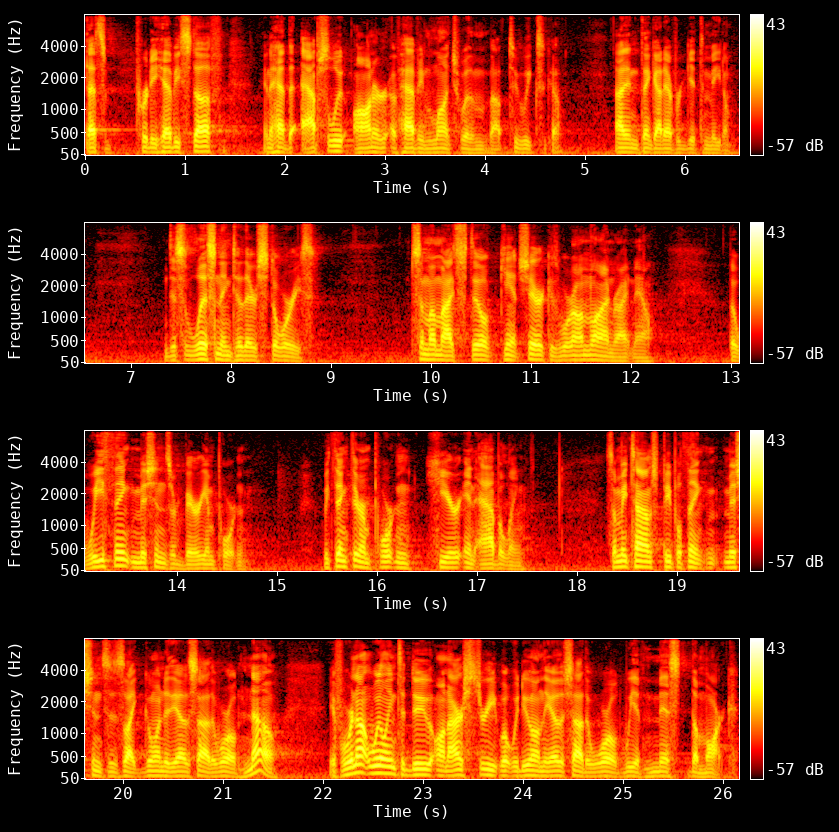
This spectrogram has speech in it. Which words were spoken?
That's pretty heavy stuff. And I had the absolute honor of having lunch with them about two weeks ago. I didn't think I'd ever get to meet them. Just listening to their stories. Some of them I still can't share because we're online right now. But we think missions are very important. We think they're important here in Abilene. So many times people think missions is like going to the other side of the world. No. If we're not willing to do on our street what we do on the other side of the world, we have missed the mark.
